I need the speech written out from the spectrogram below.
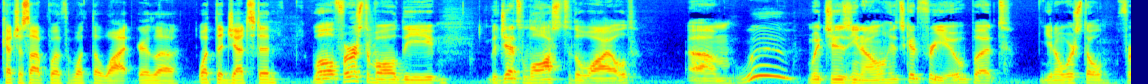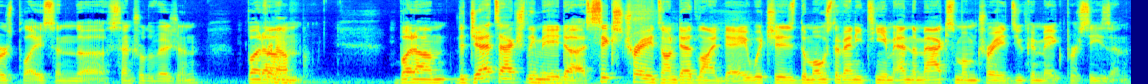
catch us up with what the what or the what the Jets did? Well, first of all, the the Jets lost to the Wild, um, Woo! which is you know it's good for you, but you know we're still first place in the Central Division. But um, but um, the Jets actually made uh, six trades on deadline day, which is the most of any team and the maximum trades you can make per season,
